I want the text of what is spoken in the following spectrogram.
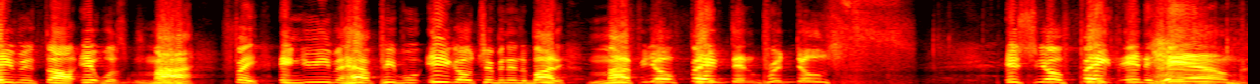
I even thought it was my faith. And you even have people ego tripping in the body. My your faith didn't produce. It's your faith in him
